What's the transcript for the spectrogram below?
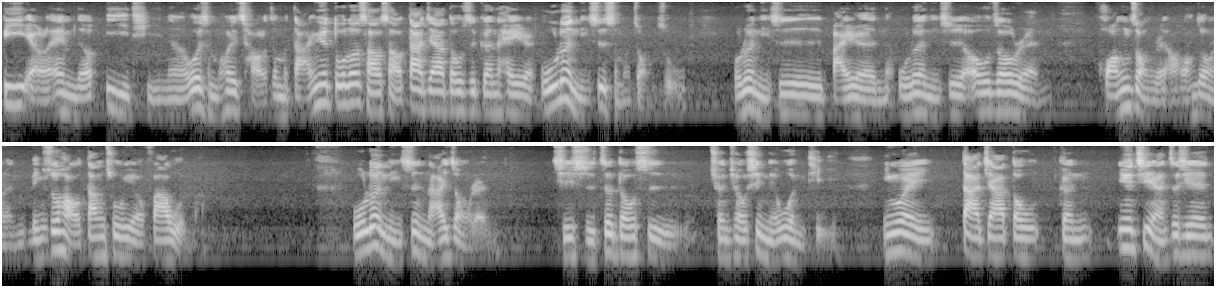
B L M 的议题呢，为什么会吵了这么大？因为多多少少大家都是跟黑人，无论你是什么种族，无论你是白人，无论你是欧洲人、黄种人啊，黄种人，林书豪当初也有发文嘛。无论你是哪一种人，其实这都是全球性的问题，因为大家都跟。因为既然这些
